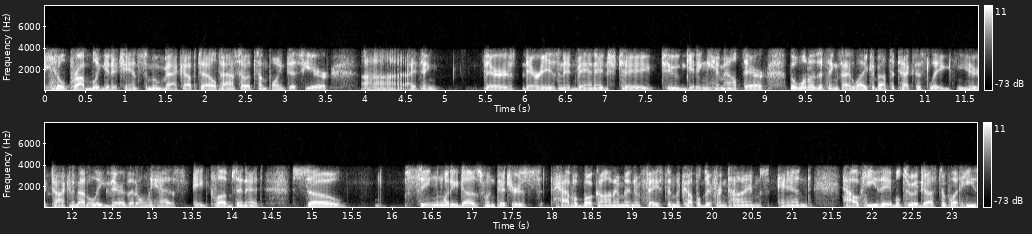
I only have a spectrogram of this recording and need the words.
he'll probably get a chance to move back up to El Paso at some point this year. Uh, I think there's there is an advantage to to getting him out there. But one of the things I like about the Texas League, you're talking about a league there that only has eight clubs in it, so seeing what he does when pitchers have a book on him and have faced him a couple different times and how he's able to adjust to what he's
